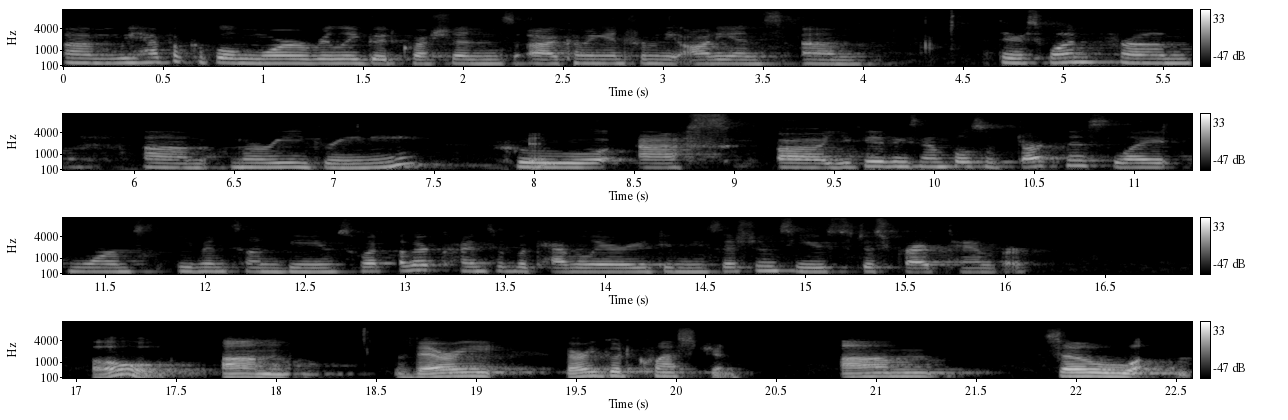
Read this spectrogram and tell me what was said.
Um, we have a couple more really good questions uh, coming in from the audience. Um, there's one from um, Marie Greeny, who asks, uh, you gave examples of darkness, light, warmth, even sunbeams. What other kinds of vocabulary do musicians use to describe timbre? Oh, um, very, very good question. Um, so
